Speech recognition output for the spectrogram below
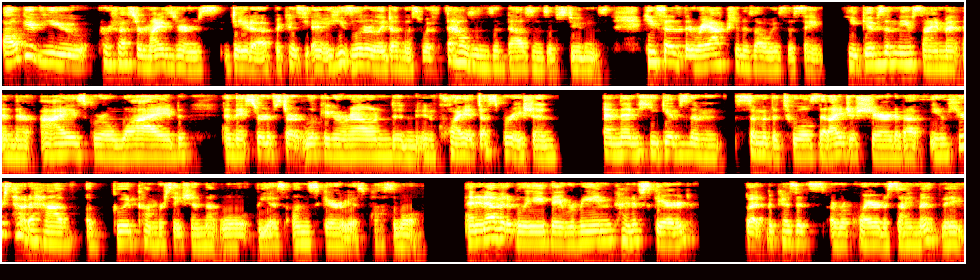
I'll give you Professor Misner's data because uh, he's literally done this with thousands and thousands of students. He says the reaction is always the same. He gives them the assignment and their eyes grow wide and they sort of start looking around in, in quiet desperation. And then he gives them some of the tools that I just shared about, you know, here's how to have a good conversation that will be as unscary as possible. And inevitably, they remain kind of scared but because it's a required assignment, they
